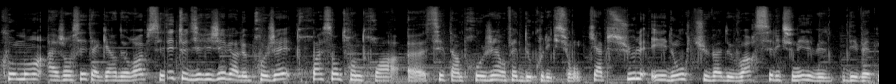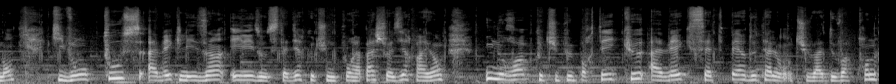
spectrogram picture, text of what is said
comment agencer ta garde-robe, c'est te diriger vers le projet 333. Euh, c'est un projet en fait de collection capsule et donc tu vas devoir sélectionner des vêtements qui vont tous avec les uns et les autres. C'est-à-dire que tu ne pourras pas choisir par exemple une robe que tu peux porter que avec cette paire de talons. Tu vas devoir prendre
